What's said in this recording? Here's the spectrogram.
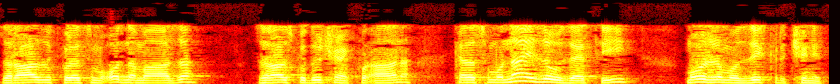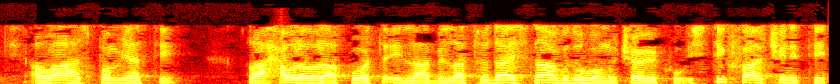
Za razliku recimo od namaza, za razliku od učenja Kur'ana, kada smo najzauzetiji, možemo zikr činiti. Allaha spominjati, la haula wa la kuvata illa billah, tu daje snagu duhovnu čovjeku, istikfar činiti,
